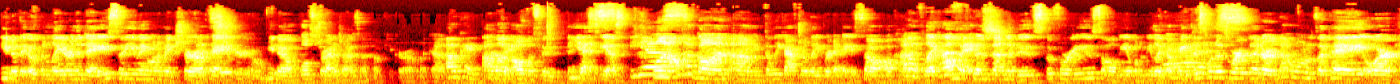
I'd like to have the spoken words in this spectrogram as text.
you know, they open later in the day, so you may want to make sure That's okay, true. you know, we'll strategize. I hope you girl like that. Okay, I love all the food things. Yes. yes. Yes. Well, and I'll have gone um, the week after Labor Day, so I'll kind of Oh, like I'll have done the booths before you, so I'll be able to be like, okay, this one is worth it, or that one was okay, or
